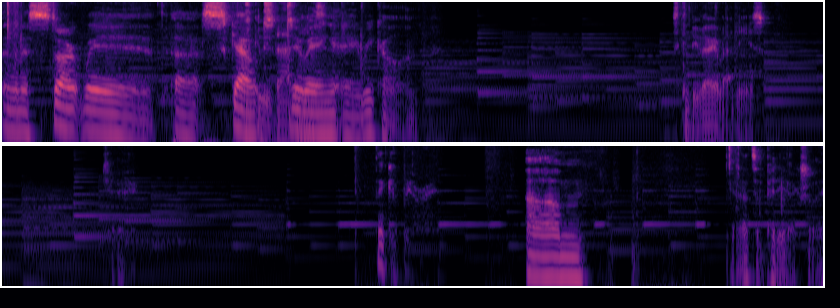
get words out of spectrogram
I'm gonna start with uh, Scout doing a recon. This could be very bad news. Okay. I think it'll be alright. Um. Yeah, that's a pity, actually.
